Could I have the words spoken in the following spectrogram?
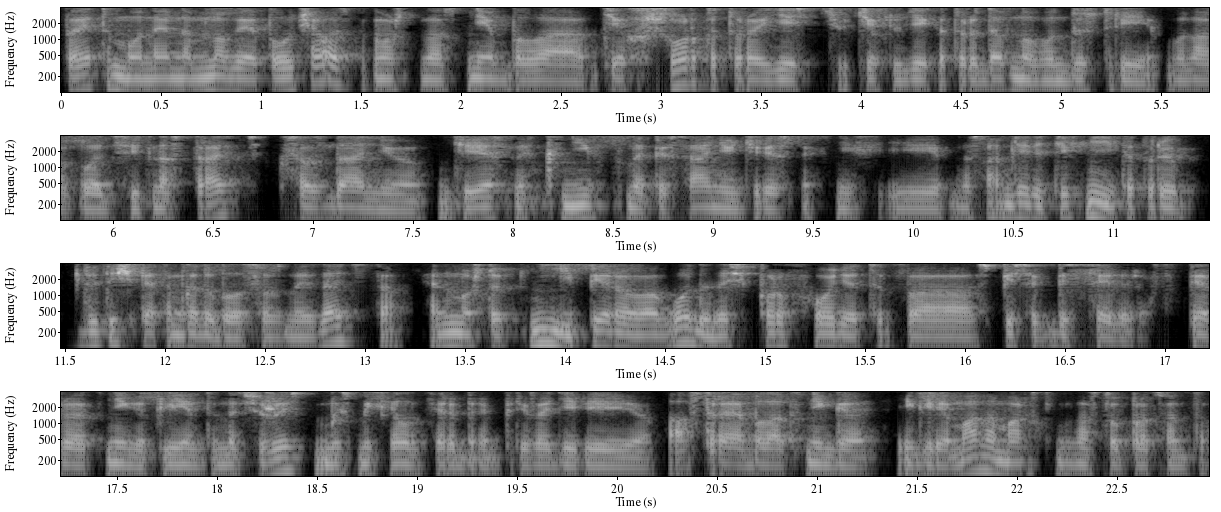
Поэтому, наверное, многое получалось, потому что у нас не было тех шор, которые есть у тех людей, которые давно в индустрии. У нас была действительно страсть к созданию интересных книг, к написанию интересных книг. И на самом деле те книги, которые в 2005 году было создано издательство, я думаю, что книги первого года до сих пор входят в список бестселлеров. Первая книга «Клиенты на всю жизнь», мы с Михаилом Фербером переводили ее. А вторая была книга Игоря Мана «Маркетинг на 100%»,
